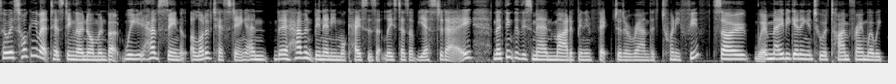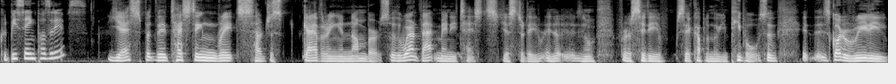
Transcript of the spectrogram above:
So we're talking about testing though, Norman, but we have seen a lot of testing and there haven't been any more cases, at least as of yesterday. And they think that this man might have been infected around the 25th. So we're maybe getting into a time frame where we could be seeing positives? Yes, but the testing rates are just gathering in numbers. So there weren't that many tests yesterday, you know, for a city of say a couple of million people. So it, has got to really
